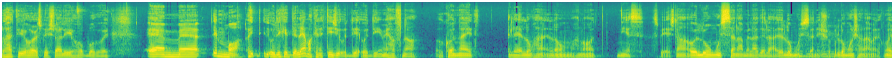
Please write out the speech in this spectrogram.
l-ħaddieħor speċjali jħobbok u ehm, Imma, u dik id-dilemma kienet tiġi qudiemi ħafna. U konnajt Le, l-lum l-lum ħanqot nies spiex, ta' u l-lum mux se namela dela, l-lum mux se nixu, l-lum mux namela.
